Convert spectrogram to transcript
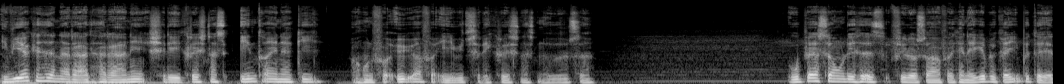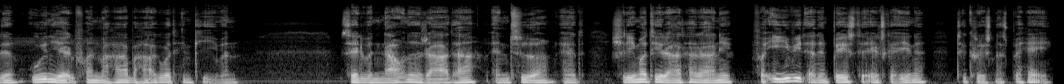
I virkeligheden er Radharani Shri Krishnas indre energi, og hun forøger for evigt Shri Krishnas nydelse. Upersonlighedsfilosofer kan ikke begribe dette uden hjælp fra en Mahabhagavat hengiven. Selve navnet Radha antyder, at Shrimati Radharani for evigt er den bedste elskerinde til Krishnas behag.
